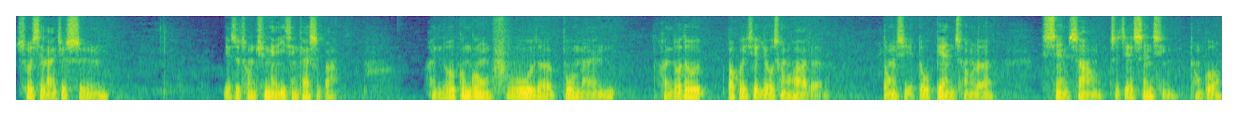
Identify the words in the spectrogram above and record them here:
说起来就是，也是从去年疫情开始吧，很多公共服务的部门，很多都包括一些流程化的东西，都变成了线上直接申请通过。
